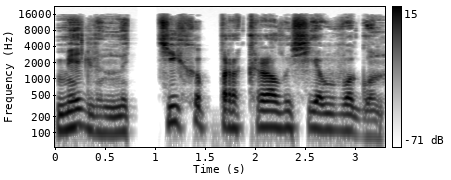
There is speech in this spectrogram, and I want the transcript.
Медленно, тихо прокралась я в вагон.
